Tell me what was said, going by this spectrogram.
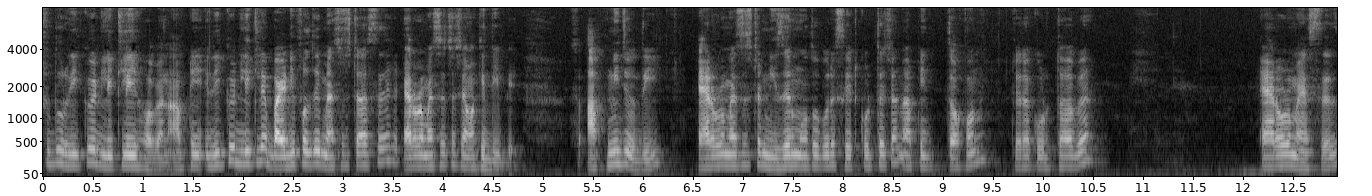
শুধু রিকোয়েড লিখলেই হবে না। আপনি রিকোয়েড লিখলে বাই ডিফল্ট যে মেসেজটা আছে অ্যারোর মেসেজটা সে আমাকে দিবে। সো আপনি যদি অ্যারোর মেসেজটা নিজের মতো করে সেট করতে চান, আপনি তখন যেটা করতে হবে অ্যারোর মেসেজ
